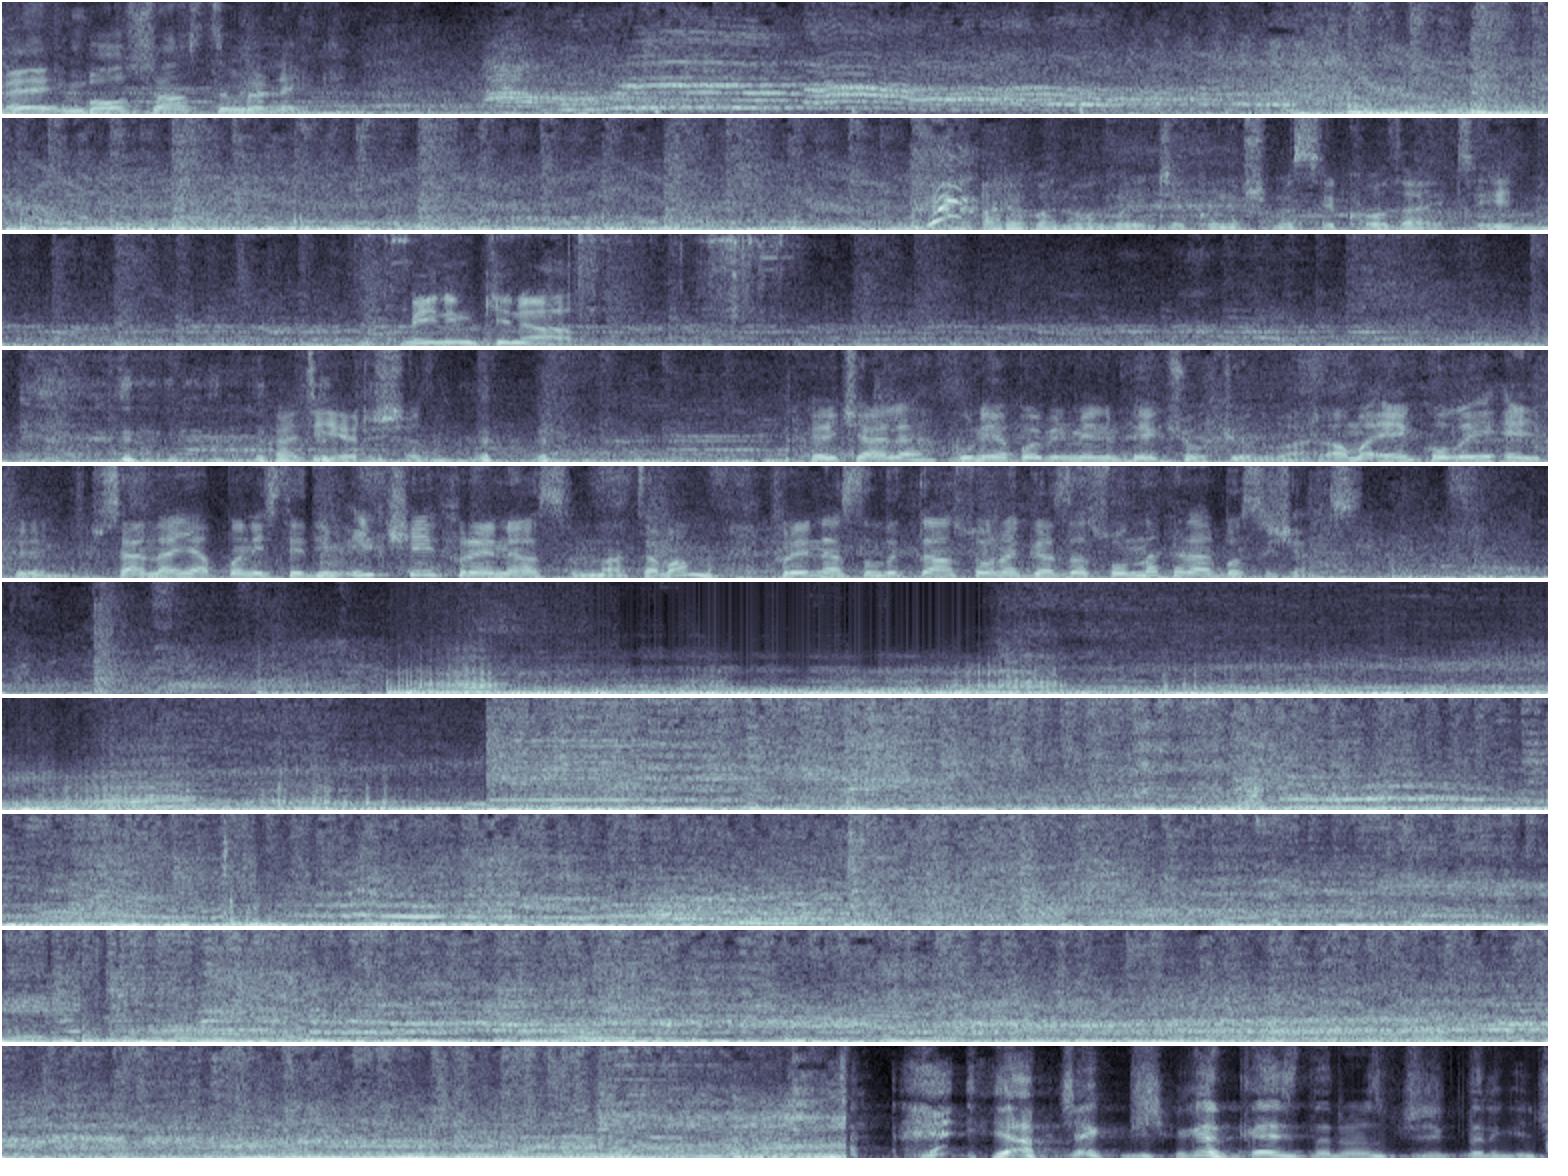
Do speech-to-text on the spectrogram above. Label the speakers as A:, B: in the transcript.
A: Hey, bol şans Timberlake.
B: Araban olmayınca konuşması kolay değil mi?
C: Benimkini al.
B: Hadi yarışalım.
D: Pekala bunu yapabilmenin pek çok yolu var ama en kolayı el frenidir. Senden yapmanı istediğim ilk şey frene asılman tamam mı? Frene asıldıktan sonra gaza sonuna kadar basacaksın.
E: Yapacak bir şey yok arkadaşlar. Orası çocukları güç.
